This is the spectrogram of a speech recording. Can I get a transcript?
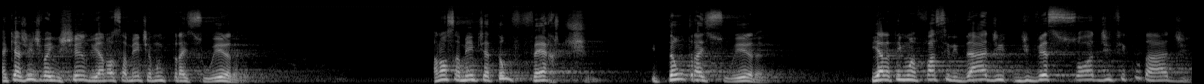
é que a gente vai enchendo e a nossa mente é muito traiçoeira. A nossa mente é tão fértil e tão traiçoeira, e ela tem uma facilidade de ver só dificuldade.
